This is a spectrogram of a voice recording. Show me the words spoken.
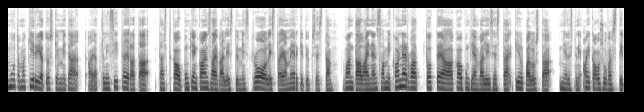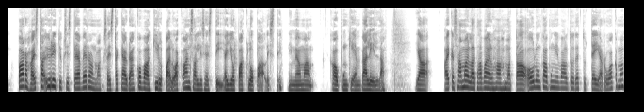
muutama kirjoituskin, mitä ajattelin siteerata tästä kaupunkien kansainvälistymisroolista ja merkityksestä. Vantaalainen Sami Kanerva toteaa kaupunkien välisestä kilpailusta mielestäni aika osuvasti. Parhaista yrityksistä ja veronmaksajista käydään kovaa kilpailua kansallisesti ja jopa globaalisti, nimenomaan kaupunkien välillä. Ja aika samoilla tavoilla hahmottaa Oulun kaupunginvaltuutettu Teija Ruokamo.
